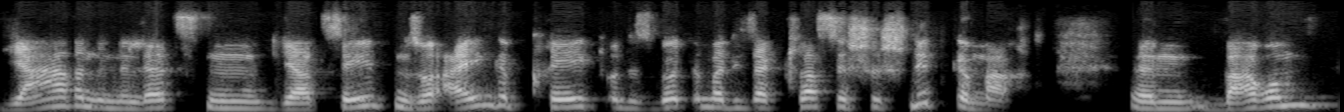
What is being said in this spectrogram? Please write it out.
Jahren, in den letzten Jahrzehnten so eingeprägt und es wird immer dieser klassische Schnitt gemacht. Ähm, warum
